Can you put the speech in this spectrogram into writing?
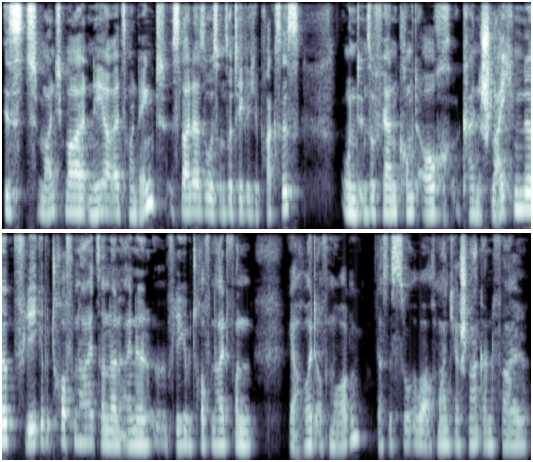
ist manchmal näher, als man denkt. Ist leider so, ist unsere tägliche Praxis. Und insofern kommt auch keine schleichende Pflegebetroffenheit, sondern eine Pflegebetroffenheit von ja, heute auf morgen. Das ist so, aber auch mancher Schlaganfall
